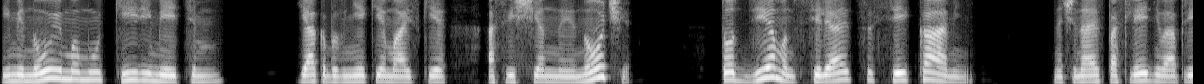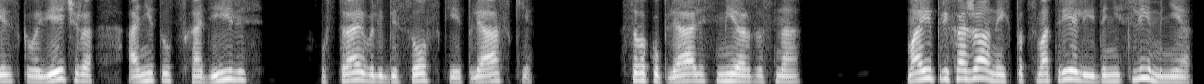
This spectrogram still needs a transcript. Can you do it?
именуемому Кириметем, якобы в некие майские освященные ночи, тот демон вселяется в сей камень. Начиная с последнего апрельского вечера, они тут сходились, устраивали бесовские пляски, совокуплялись мерзостно. Мои прихожаны их подсмотрели и донесли мне.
